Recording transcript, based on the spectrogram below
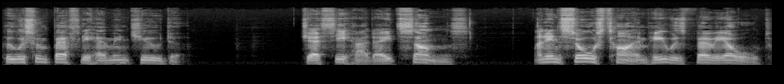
who was from Bethlehem in Judah. Jesse had eight sons, and in Saul's time he was very old.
